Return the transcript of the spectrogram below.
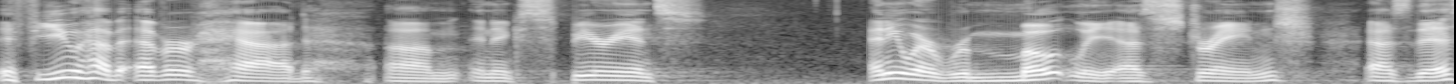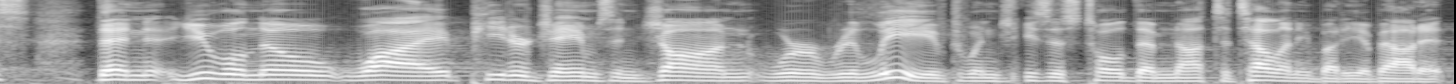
If you have ever had um, an experience anywhere remotely as strange as this, then you will know why Peter, James, and John were relieved when Jesus told them not to tell anybody about it.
